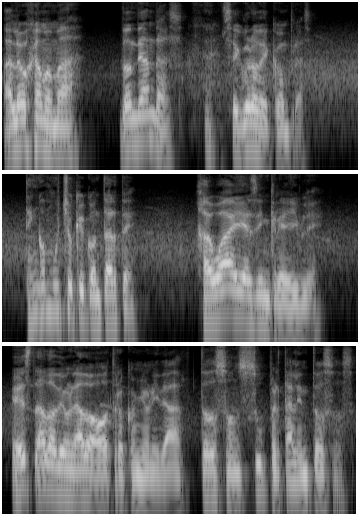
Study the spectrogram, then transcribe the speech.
Aloha mamá, ¿dónde andas? Seguro de compras. Tengo mucho que contarte. Hawái es increíble. He estado de un lado a otro con mi unidad. Todos son súper talentosos.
